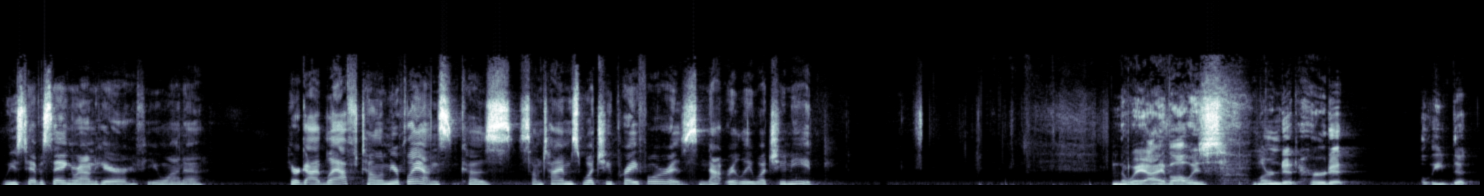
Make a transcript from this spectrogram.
we used to have a saying around here if you want to hear God laugh, tell him your plans because sometimes what you pray for is not really what you need. And the way I've always learned it, heard it, believed it,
